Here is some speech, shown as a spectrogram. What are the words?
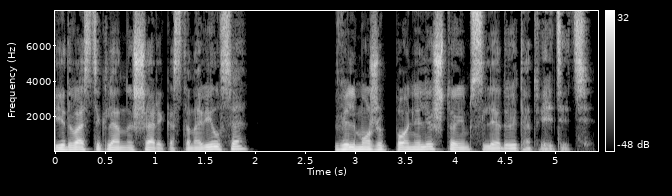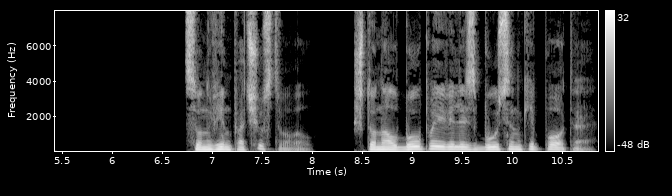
Едва стеклянный шарик остановился, вельможи поняли, что им следует ответить. Сун Вин почувствовал, что на лбу появились бусинки пота,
